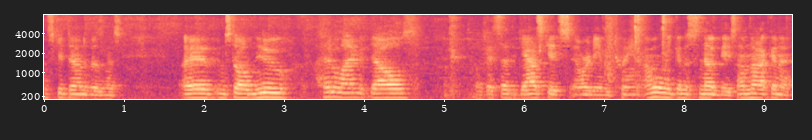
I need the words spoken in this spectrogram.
let's get down to business. I have installed new head alignment dowels. Like I said, the gaskets already in between. I'm only going to snug these. I'm not going to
